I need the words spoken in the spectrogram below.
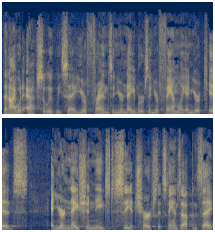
then I would absolutely say your friends and your neighbors and your family and your kids and your nation needs to see a church that stands up and say,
